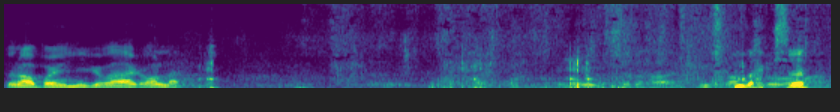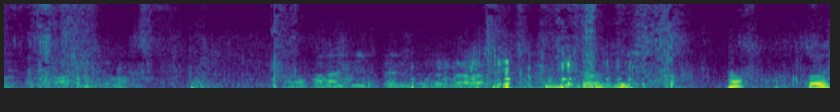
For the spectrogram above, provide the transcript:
täna panin liiga vähe kalle. Läks jah? ma panen siit enda selle ära. noh, tore.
